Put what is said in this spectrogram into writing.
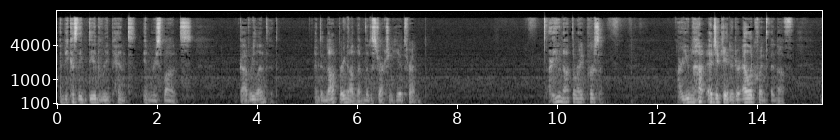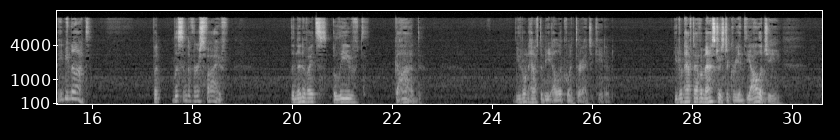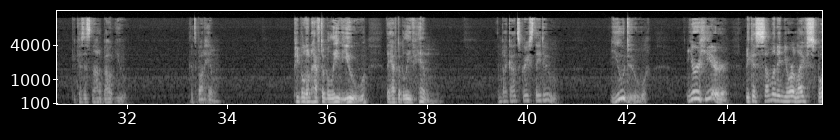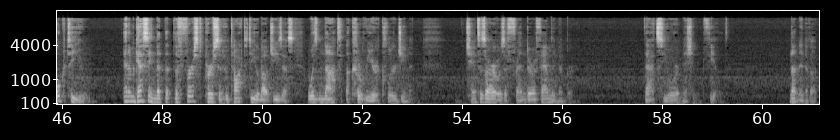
and because they did repent in response, God relented and did not bring on them the destruction he had threatened. Are you not the right person? Are you not educated or eloquent enough? Maybe not. But listen to verse 5. The Ninevites believed God. You don't have to be eloquent or educated. You don't have to have a master's degree in theology because it's not about you, it's about Him. People don't have to believe you, they have to believe Him. And by God's grace, they do. You do. You're here because someone in your life spoke to you. And I'm guessing that the, the first person who talked to you about Jesus was not a career clergyman. Chances are it was a friend or a family member. That's your mission. Not Nineveh.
